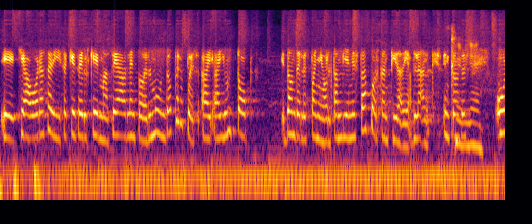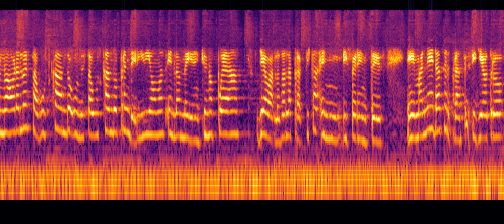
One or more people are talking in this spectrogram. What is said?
eh, que ahora se dice que es el que más se habla en todo el mundo, pero pues hay, hay un top donde el español también está por cantidad de hablantes. Entonces, uno ahora lo está buscando, uno está buscando aprender idiomas en la medida en que uno pueda llevarlos a la práctica en diferentes eh, maneras. El francés sigue otro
